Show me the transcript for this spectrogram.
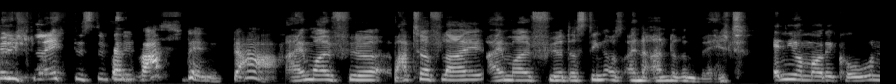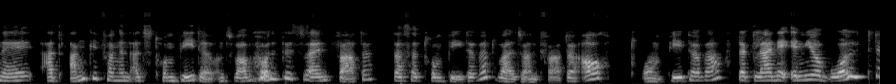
für die schlechteste Film. Was denn da? Einmal für Butterfly, einmal für das Ding aus einer anderen Welt. Ennio Morricone hat angefangen als Trompeter und zwar wollte sein Vater, dass er Trompeter wird, weil sein Vater auch Trompeter war. Der kleine Ennio wollte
